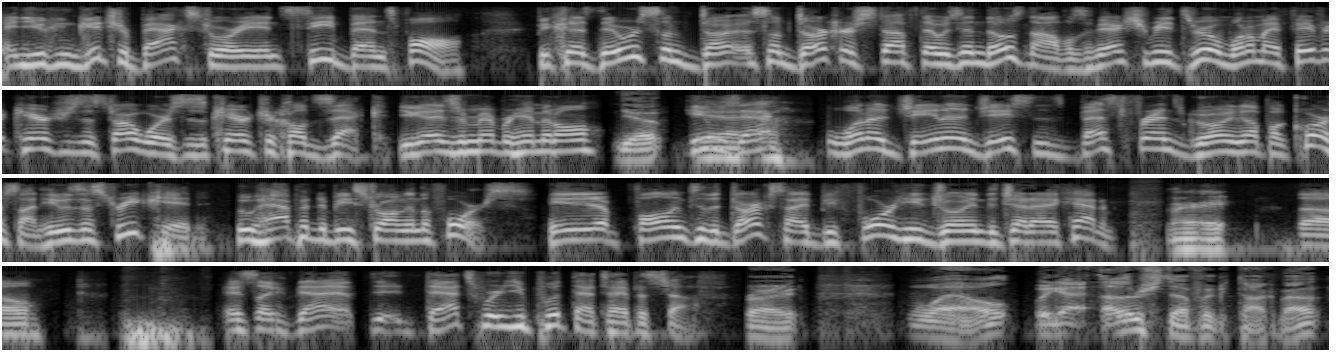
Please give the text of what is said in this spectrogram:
And you can get your backstory and see Ben's fall because there was some dar- some darker stuff that was in those novels. If you actually read through them, one of my favorite characters in Star Wars is a character called Zekk. You guys remember him at all? Yep. He was Yeah. act- one of Jaina and Jacen's best friends growing up on Coruscant. He was a street kid who happened to be strong in the Force. He ended up falling to the dark side before he joined the Jedi Academy. Right. So it's like that. That's where you put that type of stuff. Right. Well, we got other stuff we could talk about.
